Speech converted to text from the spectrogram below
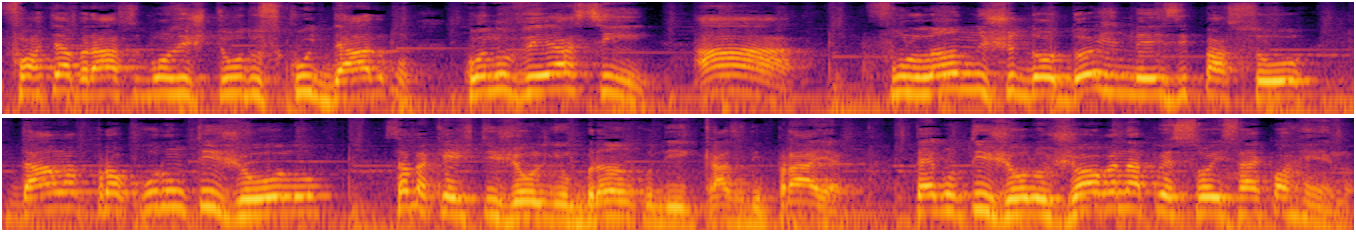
forte abraço, bons estudos, cuidado quando vê assim, ah, fulano estudou dois meses e passou, dá uma procura um tijolo, sabe aquele tijolinho branco de casa de praia? Pega um tijolo, joga na pessoa e sai correndo.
